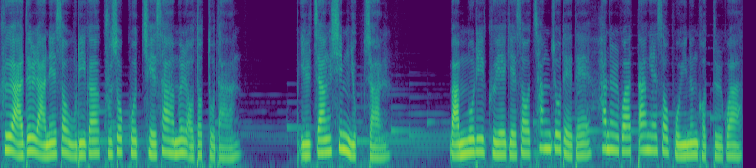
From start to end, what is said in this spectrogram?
그 아들 안에서 우리가 구속 곧 죄사함을 얻었도다. 1장 16절 만물이 그에게서 창조되되 하늘과 땅에서 보이는 것들과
